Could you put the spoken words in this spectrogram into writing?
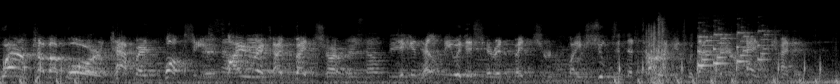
Welcome aboard, Captain Foxy's pirate adventure. You can help me with this here adventure by shooting the targets with there hand cannon.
